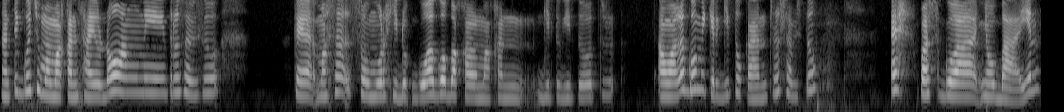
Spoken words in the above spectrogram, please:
nanti gue cuma makan sayur doang nih. Terus habis itu kayak masa seumur hidup gue gue bakal makan gitu-gitu. Awalnya gue mikir gitu kan. Terus habis itu eh pas gue nyobain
